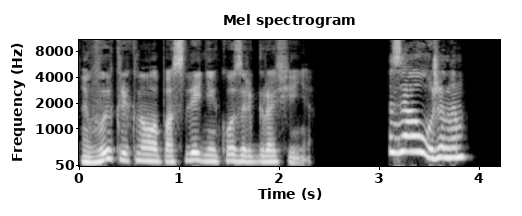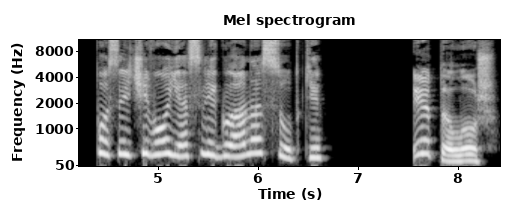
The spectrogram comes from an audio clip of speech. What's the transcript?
Выкрикнула последний козырь графиня. «За ужином, после чего я слегла на сутки». «Это ложь.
